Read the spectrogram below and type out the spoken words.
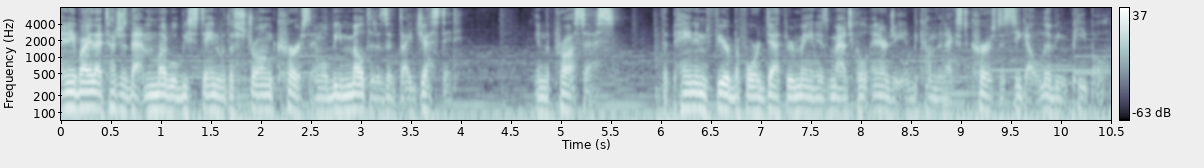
Anybody that touches that mud will be stained with a strong curse and will be melted as if digested. In the process, the pain and fear before death remain as magical energy and become the next curse to seek out living people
